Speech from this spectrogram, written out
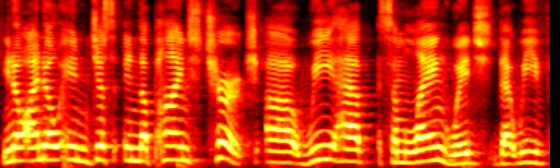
You know, I know in just in the Pines Church, uh, we have some language that we've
